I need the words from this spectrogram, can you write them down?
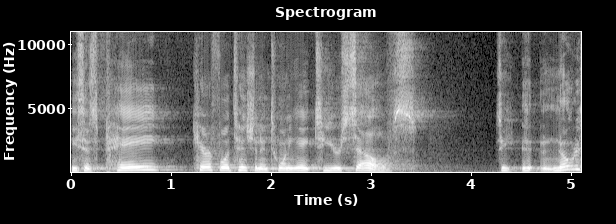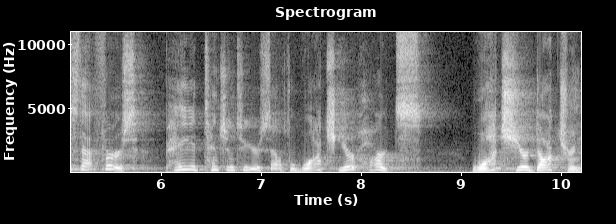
He says, Pay careful attention in 28 to yourselves See, notice that first. Pay attention to yourselves. Watch your hearts. Watch your doctrine.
